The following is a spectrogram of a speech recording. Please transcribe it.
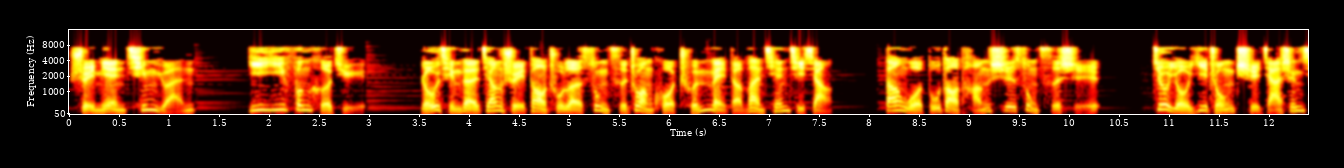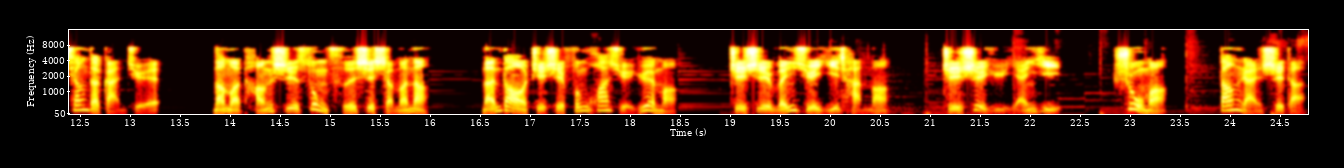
水面清圆，依依风和举。柔情的江水道出了宋词壮阔纯美的万千气象。当我读到唐诗宋词时，就有一种齿颊生香的感觉。那么，唐诗宋词是什么呢？难道只是风花雪月吗？只是文学遗产吗？只是语言艺术吗？当然是的。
